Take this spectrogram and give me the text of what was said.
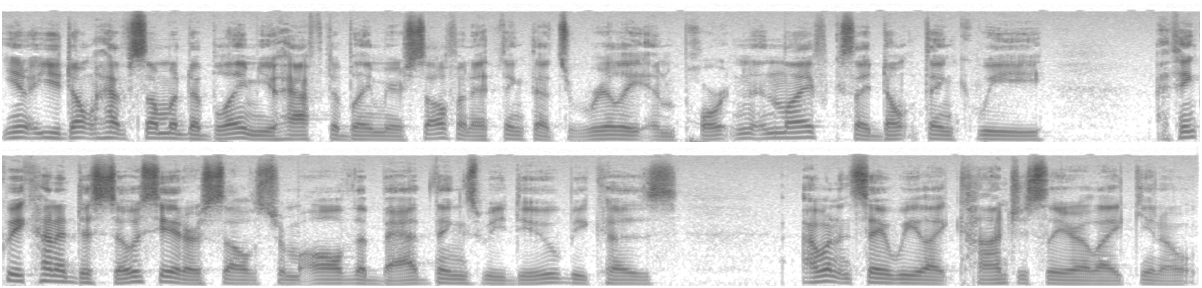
you know you don't have someone to blame you have to blame yourself and i think that's really important in life because i don't think we i think we kind of dissociate ourselves from all the bad things we do because i wouldn't say we like consciously are like you know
